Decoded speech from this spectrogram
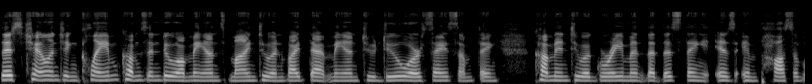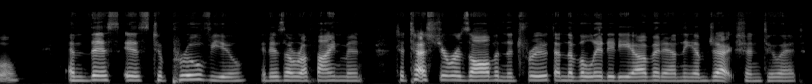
this challenging claim comes into a man's mind to invite that man to do or say something, come into agreement that this thing is impossible. And this is to prove you, it is a refinement, to test your resolve in the truth and the validity of it and the objection to it.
